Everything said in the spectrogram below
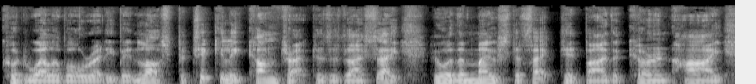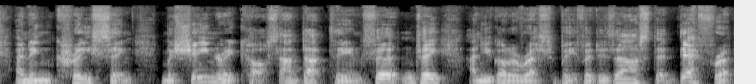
could well have already been lost, particularly contractors, as I say, who are the most affected by the current high and increasing machinery costs. Add that to the uncertainty, and you've got a recipe for disaster. DEFRA,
